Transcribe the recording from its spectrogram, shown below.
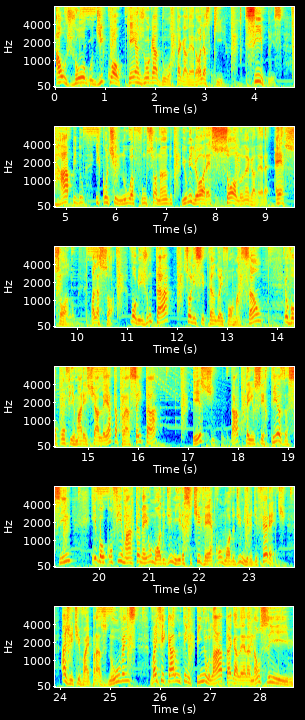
ao jogo de qualquer jogador, tá galera? Olha aqui. Simples, rápido e continua funcionando. E o melhor é solo, né, galera? É solo. Olha só, vou me juntar solicitando a informação. Eu vou confirmar este alerta para aceitar. Este, tá? Tenho certeza? Sim. E vou confirmar também o modo de mira se tiver com o modo de mira diferente a gente vai para as nuvens, vai ficar um tempinho lá, tá, galera? Não se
